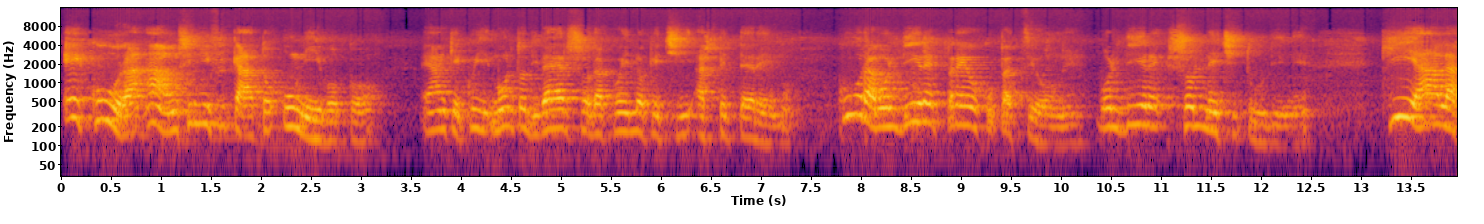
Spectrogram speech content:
e cura ha un significato univoco, è anche qui molto diverso da quello che ci aspetteremo. Cura vuol dire preoccupazione, vuol dire sollecitudine. Chi ha la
